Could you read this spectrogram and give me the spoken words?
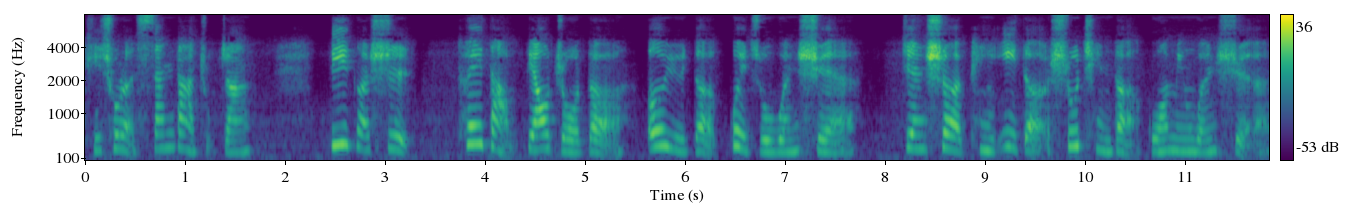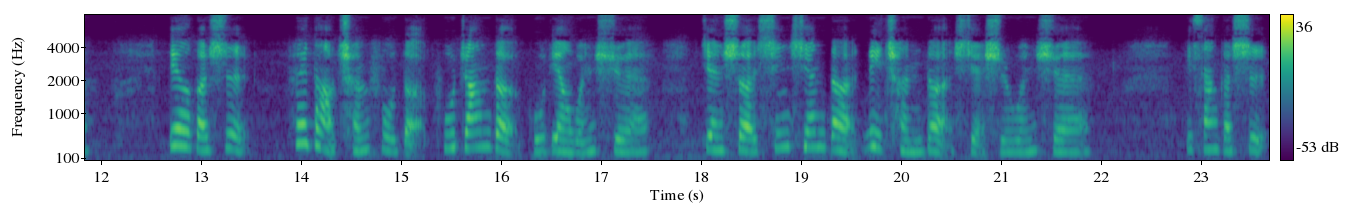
提出了三大主张。第一个是推倒雕琢的阿谀的贵族文学，建设平易的抒情的国民文学；第二个是推倒陈腐的铺张的古典文学，建设新鲜的历程的写实文学。第三个是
